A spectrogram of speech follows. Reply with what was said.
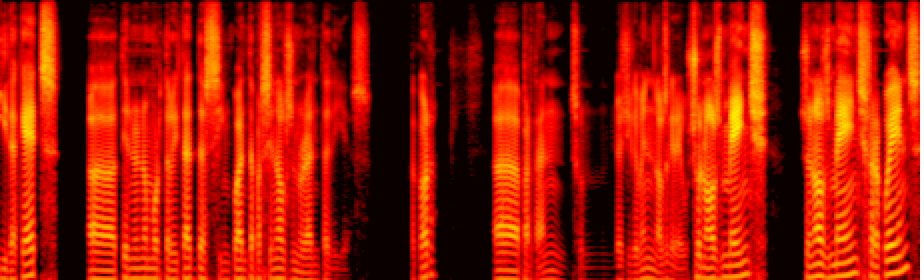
I d'aquests eh, tenen una mortalitat de 50% als 90 dies. D'acord? Eh, per tant, són lògicament els greus. Són els menys, són els menys freqüents,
